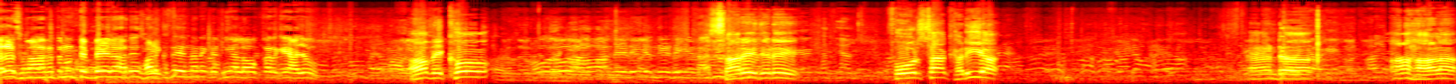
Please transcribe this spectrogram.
ਅਰੇ ਸਵਾਗਤ ਨੂੰ ਟਿੱਬੇ ਲਾ ਦੇ ਸੜਕ ਤੇ ਇਹਨਾਂ ਨੇ ਗੱਡੀਆਂ ਲੌਕ ਕਰਕੇ ਆ ਜਾਓ। ਆ ਵੇਖੋ। ਸਾਰੇ ਜਿਹੜੇ ਫੋਰਸ ਆ ਖੜੀ ਆ। ਐਂਡ ਆ ਹਾਲ ਆ।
